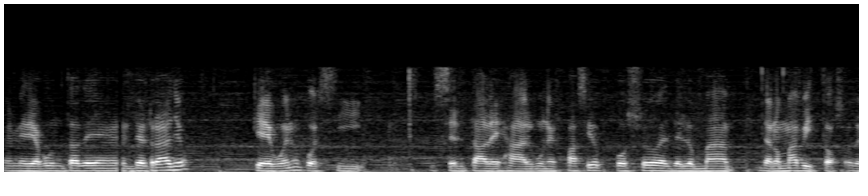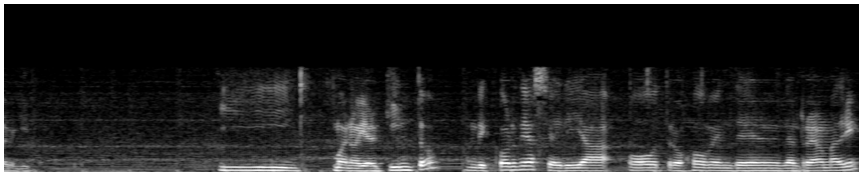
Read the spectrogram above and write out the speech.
en media punta de- del Rayo, que bueno, pues si Celta deja algún espacio, Pozo es de los más de los más vistosos del equipo. Y bueno, y el quinto en discordia sería otro joven del, del Real Madrid,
